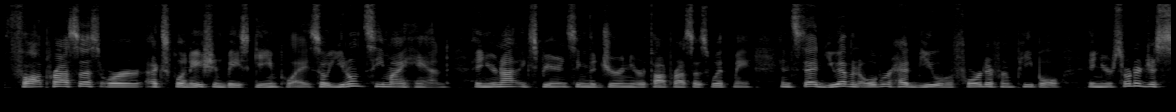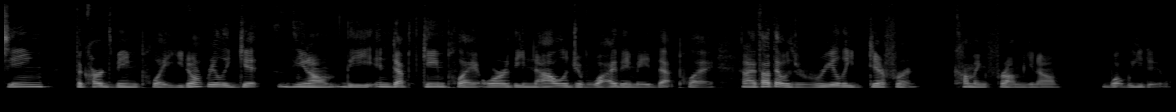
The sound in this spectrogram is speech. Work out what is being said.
thought process or explanation based gameplay. So you don't see my hand and you're not experiencing the journey or thought process with me. Instead, you have an overhead view of four different people and you're sort of just seeing the cards being played. You don't really get, you know, the in-depth gameplay or the knowledge of why they made that play. And I thought that was really different coming from, you know, what we do.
